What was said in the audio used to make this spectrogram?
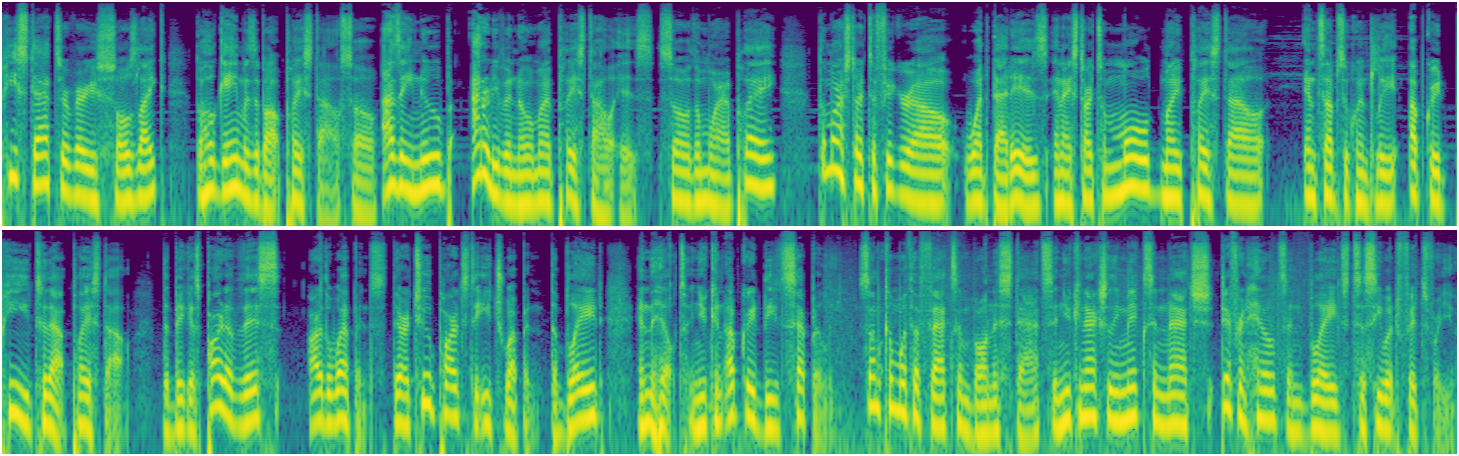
P stats are very Souls like. The whole game is about playstyle, so as a noob, I don't even know what my playstyle is. So the more I play, the more I start to figure out what that is, and I start to mold my playstyle and subsequently upgrade P to that playstyle. The biggest part of this are the weapons. There are two parts to each weapon, the blade and the hilt, and you can upgrade these separately. Some come with effects and bonus stats, and you can actually mix and match different hilts and blades to see what fits for you.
